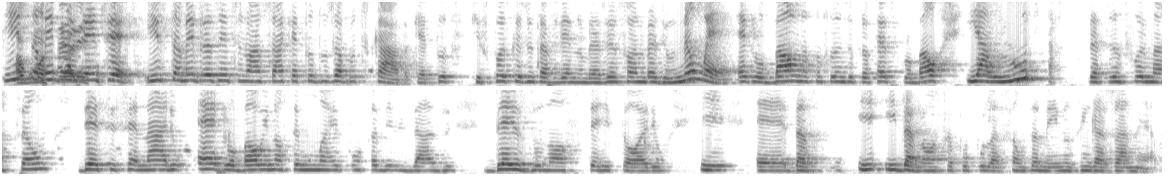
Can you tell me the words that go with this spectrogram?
Isso Alguma também série... gente, isso também para a gente não achar que é tudo jabuticaba, que é tudo, que as coisas que a gente está vivendo no Brasil é só no Brasil. Não é, é global, nós estamos falando de um processo global e a luta para a transformação desse cenário é global e nós temos uma responsabilidade desde o nosso território e, é, das, e, e da nossa população também nos engajar nela.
